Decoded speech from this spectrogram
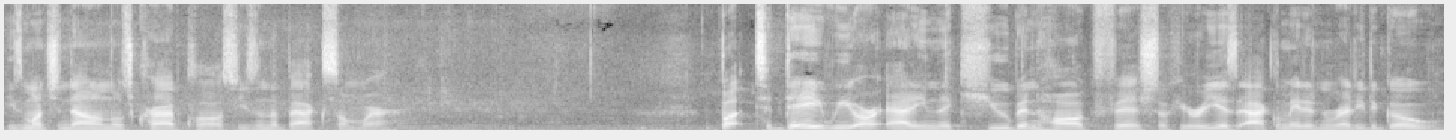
he's munching down on those crab claws. He's in the back somewhere. But today we are adding the Cuban hogfish. So here he is acclimated and ready to go.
